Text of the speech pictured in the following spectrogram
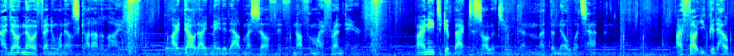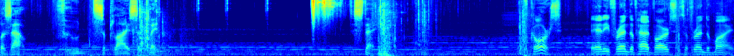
I don't know if anyone else got out alive. I doubt I'd made it out myself if not for my friend here. I need to get back to Solitude and let them know what's happened. I thought you could help us out. Food, supplies, place to stay. Of course. Any friend of Hadvar's is a friend of mine.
